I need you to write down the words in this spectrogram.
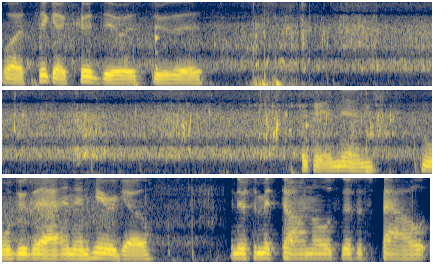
What I think I could do is do this. Okay, and then we'll do that, and then here we go. And there's a McDonald's, there's a spout,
